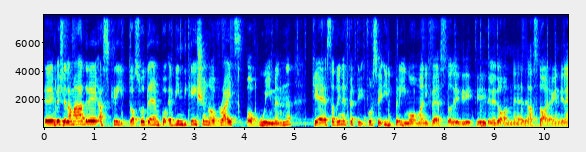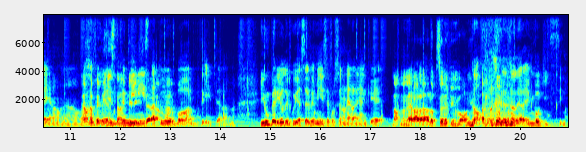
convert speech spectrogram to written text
E invece la madre ha scritto a suo tempo A Vindication of Rights of Women, che è stato in effetti forse il primo manifesto dei diritti delle donne della storia, quindi lei è una, È una femminista femminista turbo antilitteram. In un periodo in cui essere femministe forse non era neanche No, non era l'opzione più in voga. No, non era in voghissima.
